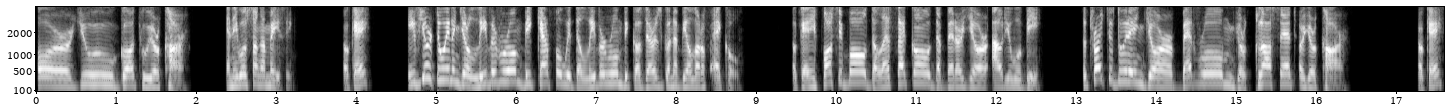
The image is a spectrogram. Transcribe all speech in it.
or you go to your car and it will sound amazing. Okay? If you're doing in your living room, be careful with the living room because there's to be a lot of echo. Okay, and if possible, the less echo, the better your audio will be. So try to do it in your bedroom, your closet, or your car. Okay?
